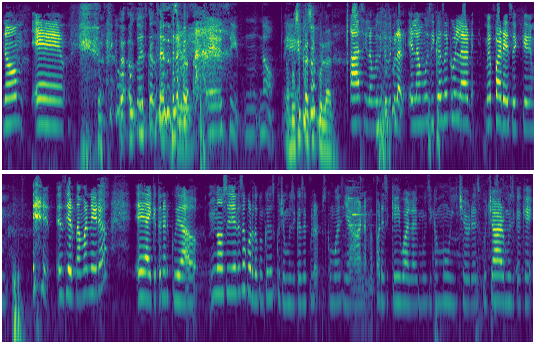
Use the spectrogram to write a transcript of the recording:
No, eh... Estoy como un poco desconcentrada. Eh, sí, mm, no. La eh, música secular. Ah, sí, la música secular. En la música secular me parece que, en cierta manera, eh, hay que tener cuidado. No estoy en desacuerdo con que se escuche música secular, pues como decía Ana, me parece que igual hay música muy chévere de escuchar, música que,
